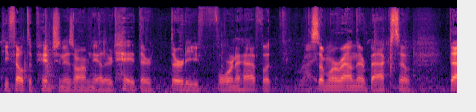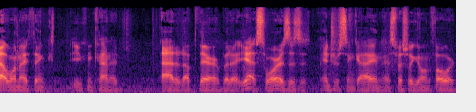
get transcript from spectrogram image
he felt a pinch in his arm the other day. They're 34 and a half, but right. somewhere around their back. So that one, I think you can kind of add it up there. But uh, yeah, Suarez is an interesting guy, and especially going forward.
